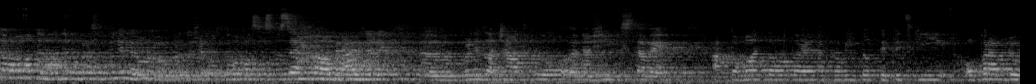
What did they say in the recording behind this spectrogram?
to, tenhle ten obraz úplně miluju, protože od toho vlastně jsme se odráželi uh, úplně v začátku naší výstavy. A tohle to je takový to typický, opravdu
